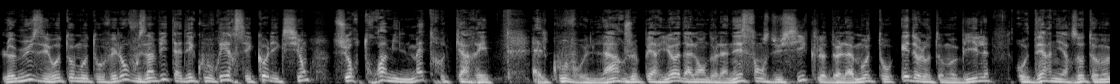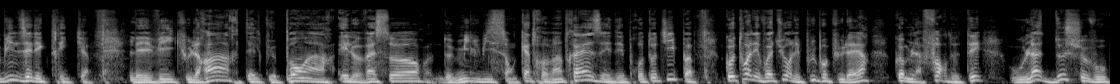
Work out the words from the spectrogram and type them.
le musée Automoto Vélo vous invite à découvrir ses collections sur 3000 mètres carrés. Elle couvre une large période allant de la naissance du cycle de la moto et de l'automobile aux dernières automobiles électriques. Les véhicules rares tels que Panhard et le Vassor de 1893 et des prototypes côtoient les voitures les plus populaires comme la Ford T ou la 2 chevaux.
